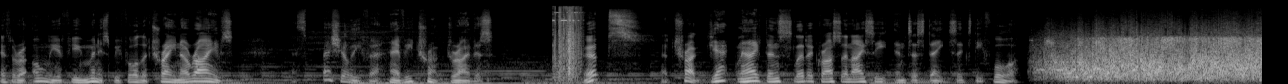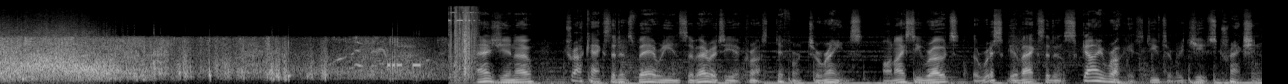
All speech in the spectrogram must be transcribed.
if there are only a few minutes before the train arrives, especially for heavy truck drivers. Oops, a truck jackknifed and slid across an icy Interstate 64. As you know, truck accidents vary in severity across different terrains. On icy roads, the risk of accidents skyrockets due to reduced traction.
